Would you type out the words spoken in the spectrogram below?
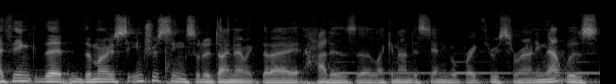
I think that the most interesting sort of dynamic that I had as a, like an understanding or breakthrough surrounding that was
